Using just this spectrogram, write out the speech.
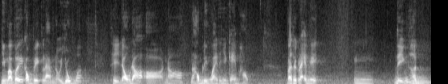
Nhưng mà với cái công việc làm nội dung á thì đâu đó ờ uh, nó nó không liên quan tới những cái em học. Và thực ra em nghĩ um, điển hình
